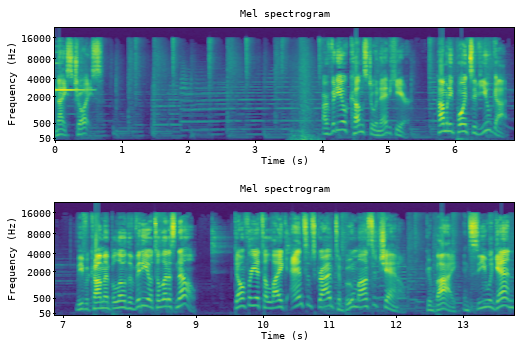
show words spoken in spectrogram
Nice choice. Our video comes to an end here. How many points have you got? Leave a comment below the video to let us know. Don't forget to like and subscribe to Boom Monster channel. Goodbye and see you again.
